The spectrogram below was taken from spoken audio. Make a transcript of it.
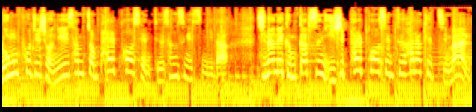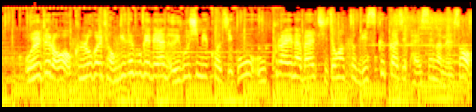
long position이 3.8% 상승했습니다. 지난해 금값은 28% 하락했지만 올 들어 글로벌 경기 회복에 대한 의구심이 커지고 우크라이나발 지정학적 리스크까지 발생하면서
